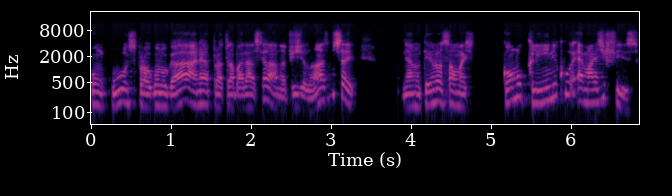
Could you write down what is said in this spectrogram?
concurso para algum lugar, né, para trabalhar, sei lá, na vigilância, não sei, né? Não tenho noção, mas como clínico é mais difícil.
